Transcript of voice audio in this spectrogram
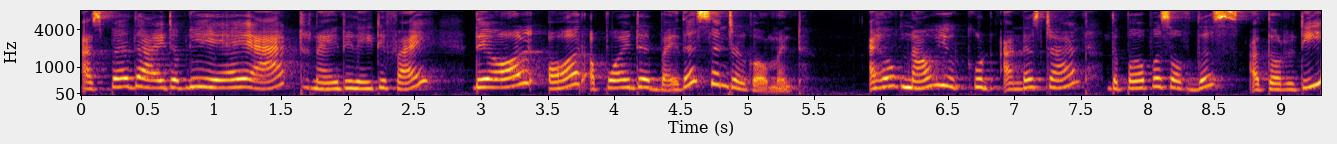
As per the IWAI Act 1985, they all are appointed by the central government. I hope now you could understand the purpose of this authority.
